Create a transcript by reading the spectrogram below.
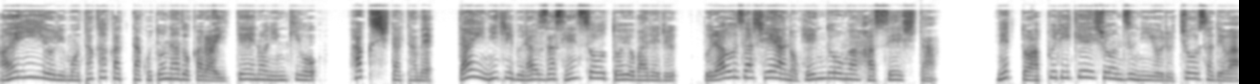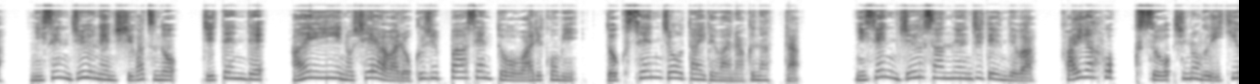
IE よりも高かったことなどから一定の人気を博したため、第二次ブラウザ戦争と呼ばれるブラウザシェアの変動が発生した。ネットアプリケーションズによる調査では、2010年4月の時点で IE のシェアは60%を割り込み、独占状態ではなくなった。2013年時点では、Firefox をしのぐ勢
